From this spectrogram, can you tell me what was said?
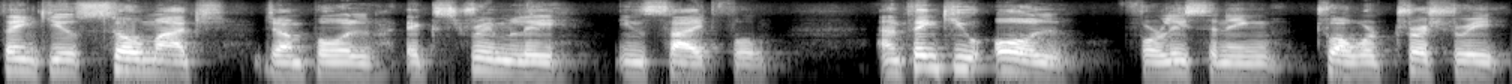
Thank you so much, Jean Paul. Extremely insightful. And thank you all for listening to our Treasury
